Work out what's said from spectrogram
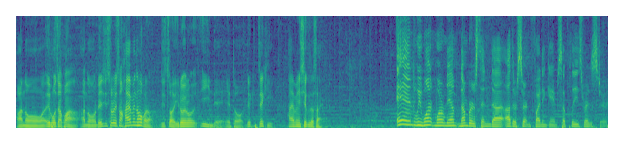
あのエボジャパンあのレジストレーション早めの方が実はいろいろいいんでえっとぜぜひ早めにしてください And we want more num- numbers than uh, other certain fighting games, so please register.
